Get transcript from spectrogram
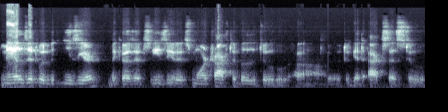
males, it would be easier because it's easier, it's more tractable to uh, to get access to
